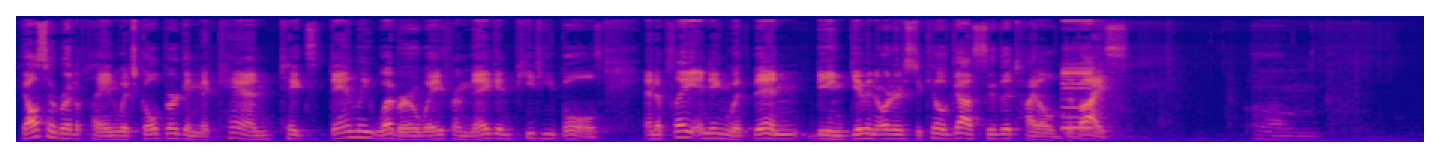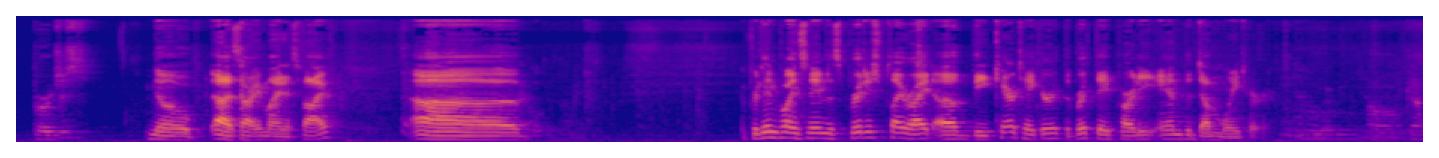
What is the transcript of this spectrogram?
He also wrote a play in which Goldberg and McCann take Stanley Webber away from Meg and Petey Boles, and a play ending with Ben being given orders to kill Gus through the title device. Um, Burgess? No, uh, sorry, minus five. Uh, for 10 points, name this British playwright of The Caretaker, The Birthday Party, and The Dumb Waiter. Oh, God.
